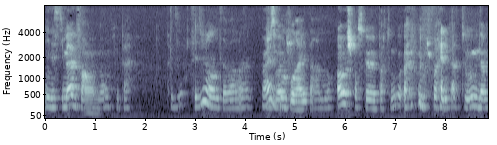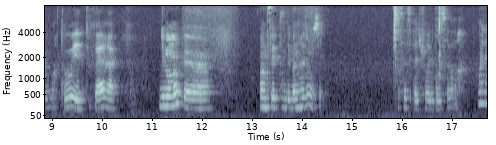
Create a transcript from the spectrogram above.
Inestimable, enfin, non, je sais pas. Pas dire. C'est dur hein, de savoir euh, Ouais, jusqu'où bah, on pourrait aller par amour. Oh, je pense que partout. je pourrais aller partout, ou n'importe où, et tout faire. euh, Du moment que on le fait pour des bonnes raisons aussi. Ça, c'est pas toujours évident de savoir. Voilà.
